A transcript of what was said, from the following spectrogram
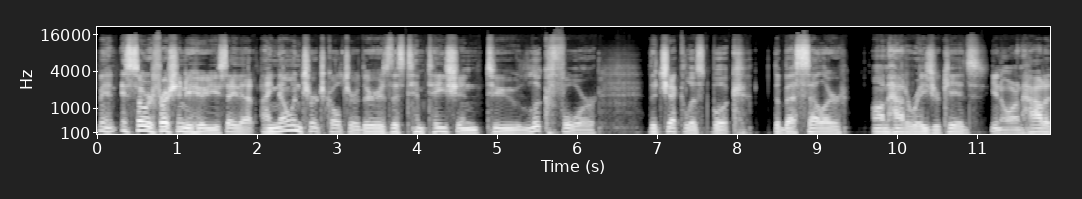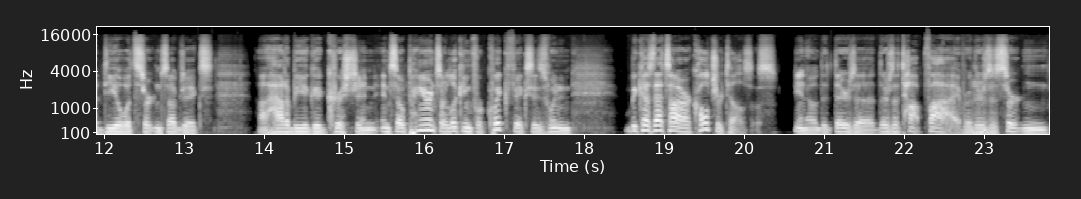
Man, it's so refreshing to hear you say that. I know in church culture there is this temptation to look for the checklist book, the bestseller on how to raise your kids, you know, on how to deal with certain subjects, uh, how to be a good Christian. And so parents are looking for quick fixes when because that's how our culture tells us, you know, that there's a there's a top 5 or mm-hmm. there's a certain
